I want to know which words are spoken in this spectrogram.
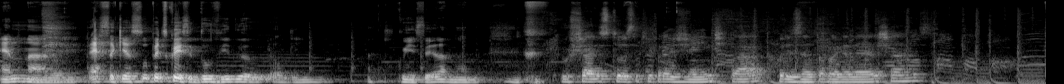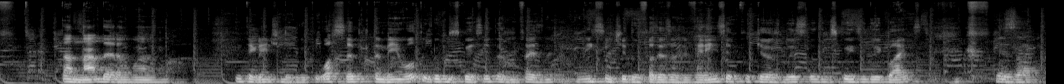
É nada. Essa aqui é super desconhecida. Duvido alguém aqui conhecer a nada. O Charles trouxe aqui pra gente, tá? Apresenta pra galera, Charles. A nada era uma integrante do grupo WhatsApp, que também é outro grupo desconhecido. Não faz nem- nem sentido fazer essa referência, porque os dois são desconhecidos iguais. Exato.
